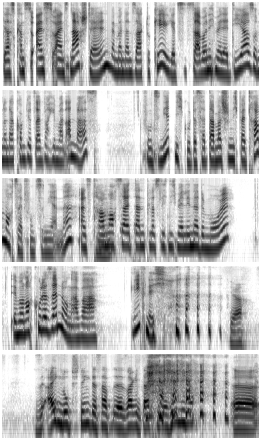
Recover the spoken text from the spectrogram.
das kannst du eins zu eins nachstellen, wenn man dann sagt, okay, jetzt sitzt da aber nicht mehr der Dia, sondern da kommt jetzt einfach jemand anders. Funktioniert nicht gut. Das hat damals schon nicht bei Traumhochzeit funktioniert. Ne? Als Traumhochzeit dann plötzlich nicht mehr Linda de Mol. Immer noch coole Sendung, aber lief nicht. ja, Eigenlob stinkt, deshalb äh, sage ich dazu eher weniger. äh,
